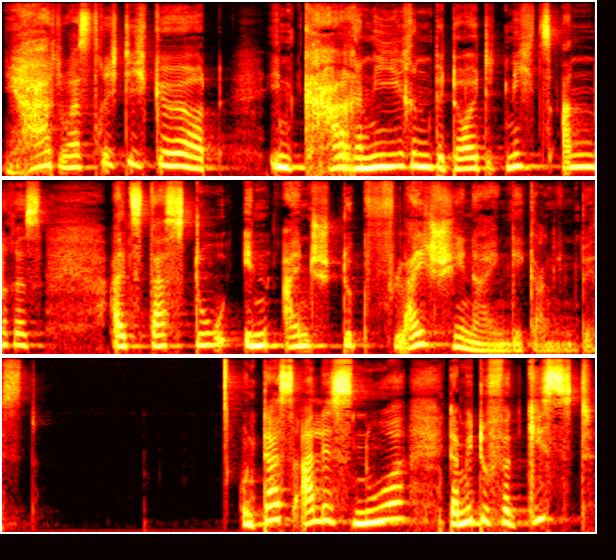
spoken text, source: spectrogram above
Ja, du hast richtig gehört. Inkarnieren bedeutet nichts anderes, als dass du in ein Stück Fleisch hineingegangen bist. Und das alles nur, damit du vergisst,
